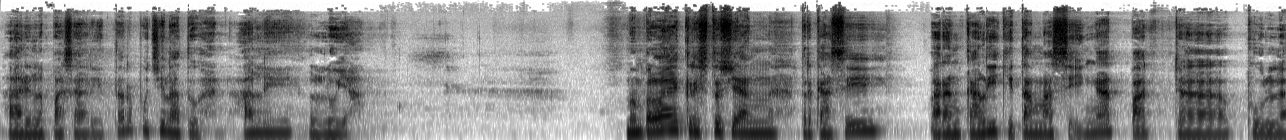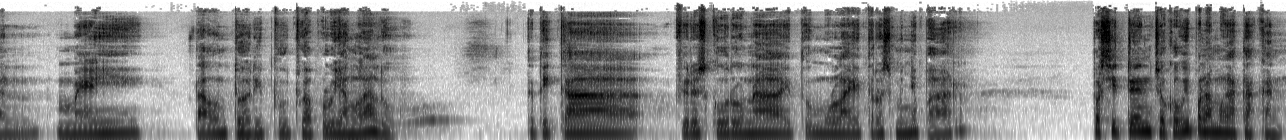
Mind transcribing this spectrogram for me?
hari lepas hari. Terpujilah Tuhan. Haleluya. Mempelai Kristus yang terkasih, barangkali kita masih ingat pada pada bulan Mei tahun 2020 yang lalu ketika virus corona itu mulai terus menyebar Presiden Jokowi pernah mengatakan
